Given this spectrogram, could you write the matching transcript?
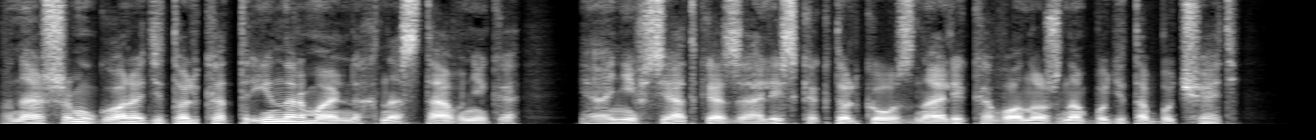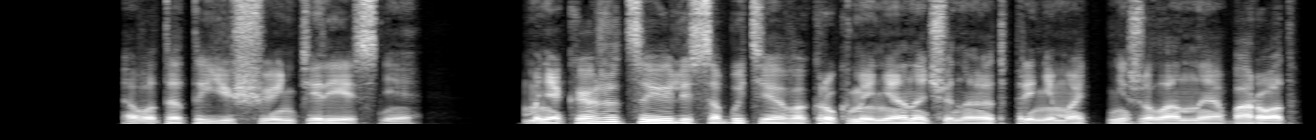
«В нашем городе только три нормальных наставника, и они все отказались, как только узнали, кого нужно будет обучать». А вот это еще интереснее. Мне кажется, или события вокруг меня начинают принимать нежеланный оборот.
